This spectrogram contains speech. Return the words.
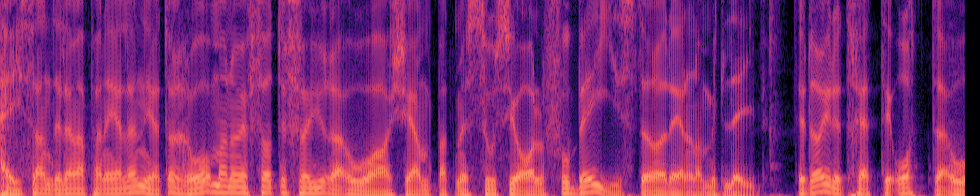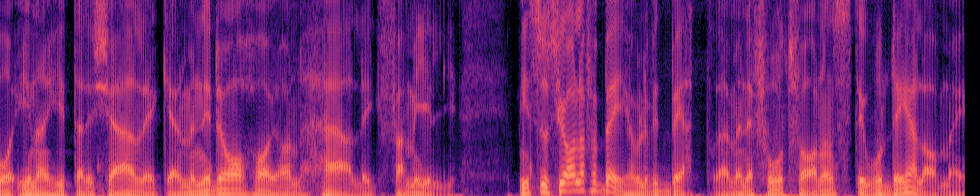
Hejsan Dilemmapanelen, jag heter Roman och är 44 år och har kämpat med social fobi större delen av mitt liv. Det dröjde 38 år innan jag hittade kärleken men idag har jag en härlig familj. Min sociala fobi har blivit bättre men är fortfarande en stor del av mig.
